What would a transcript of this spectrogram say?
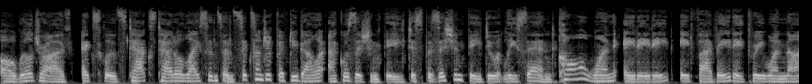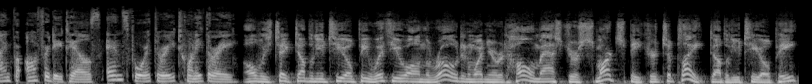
all-wheel drive. Excludes tax, title, license, and $650 acquisition fee. Disposition fee due at lease end. Call 1-888-858-8319 for offer details. Ends 4323. Always take WTOP with you on the road, and when you're at home, ask your smart speaker to play WTOP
